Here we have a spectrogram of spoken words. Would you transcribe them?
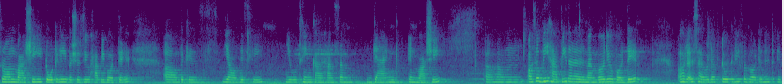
from Vashi totally wishes you happy birthday. Um, because yeah, obviously you think I have some gang in Vashi. Um, also, be happy that I remembered your birthday, or else I would have totally forgotten it if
